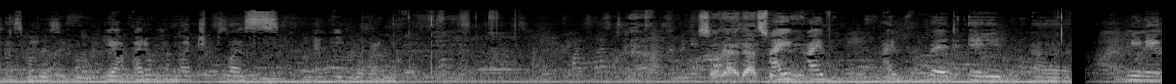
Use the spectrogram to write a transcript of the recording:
Plus minus equal. Yeah, I don't have much plus and equal right now. So that that's what we I need. I've I've read a uh, meaning,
